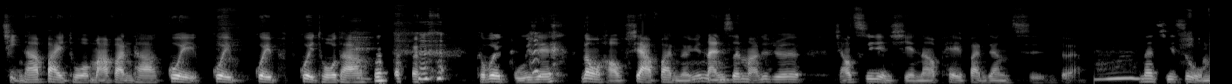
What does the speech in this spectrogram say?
请他拜托，麻烦他跪跪跪跪托他，可不可以补一些那种好下饭的？因为男生嘛，就觉得想要吃一点咸，然后配饭这样吃，对啊。嗯、那其实我们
